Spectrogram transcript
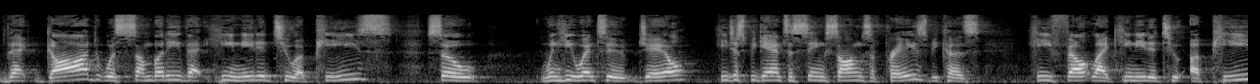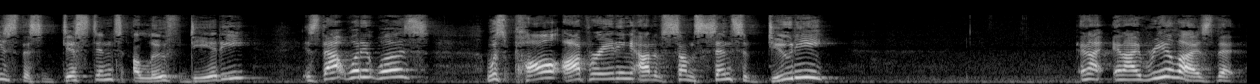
that God was somebody that he needed to appease? So when he went to jail, he just began to sing songs of praise because he felt like he needed to appease this distant, aloof deity? Is that what it was? Was Paul operating out of some sense of duty? And I, and I realized that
